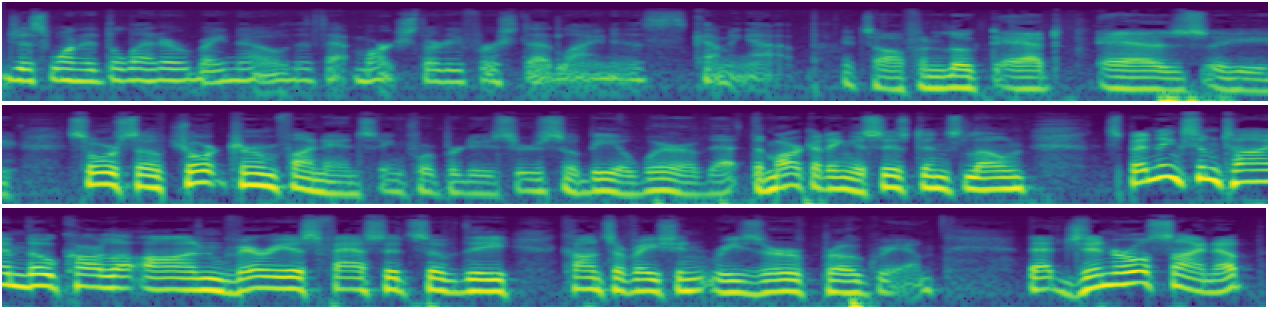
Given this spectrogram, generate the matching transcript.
just wanted to let everybody know that that March 31st deadline is coming up. It's often looked at as a source of short term financing for producers, so be aware of that. The marketing assistance loan. Spending some time, though, Carla, on various facets of the Conservation Reserve Program. That general sign up,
